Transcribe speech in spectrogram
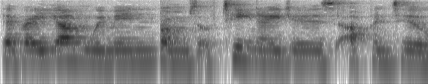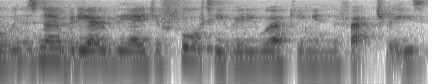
They're very young women, from sort of teenagers up until when there's nobody over the age of forty really working in the factories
